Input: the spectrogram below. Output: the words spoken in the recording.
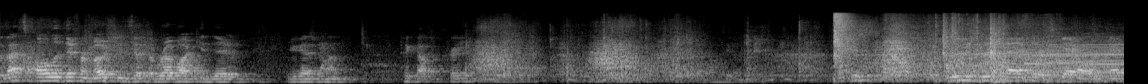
So that's all the different motions that the robot can do. You guys wanna pick up crates? Just use this as their scale, okay?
